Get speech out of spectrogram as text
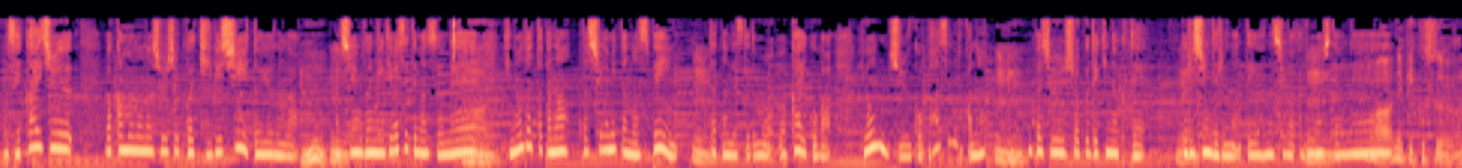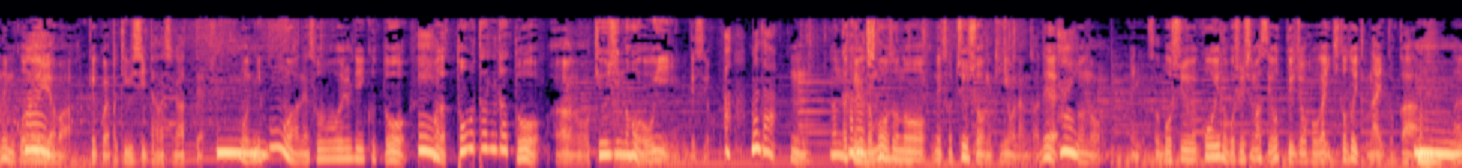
う世界中、若者の就職が厳しいというのが、うんうん、新聞に行きわせてますよね、昨日だったかな？私が見たのはスペインだったんですけども、うん、若い子が45%かな、うんうん、やっぱり就職できなくて苦しんでるなんていう話がありましたよね。うん、まあね、ピックスのね、向こうのエリアは結構やっぱ厳しいって話があって、はい、もう日本はね、それでいくと、えー、まだトータルだと、あの、求人の方が多いんですよ。あ、まだ。うん。なんだけれども、その、ね、その中小の企業なんかで、はい、その、何、その募集、こういうの募集してますよっていう情報が行き届いてないとか、あ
